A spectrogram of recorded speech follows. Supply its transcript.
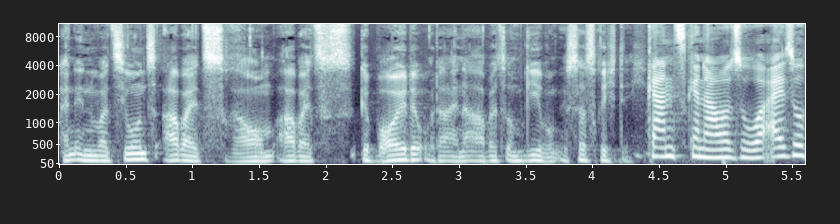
ein Innovationsarbeitsraum, Arbeitsgebäude oder eine Arbeitsumgebung. Ist das richtig? Ganz genau so. Also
